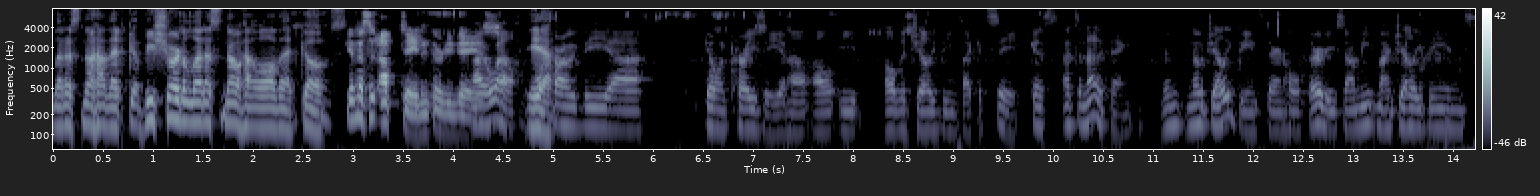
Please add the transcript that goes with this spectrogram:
Let us know how that go. Be sure to let us know how all that goes. Give us an update in 30 days. I will. Yeah. I'll probably be uh, going crazy, and I'll, I'll eat all the jelly beans I could see. Because that's another thing. N- No jelly beans during Whole 30, so I'm eating my jelly beans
